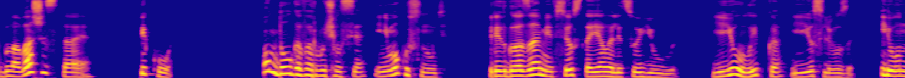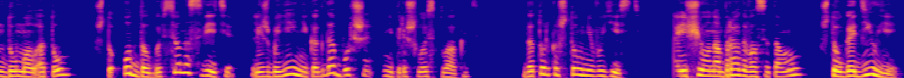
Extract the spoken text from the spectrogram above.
Глава шестая. Пико. Он долго ворочался и не мог уснуть. Перед глазами все стояло лицо Юлы. Ее улыбка, ее слезы. И он думал о том, что отдал бы все на свете, лишь бы ей никогда больше не пришлось плакать. Да только что у него есть. А еще он обрадовался тому, что угодил ей,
